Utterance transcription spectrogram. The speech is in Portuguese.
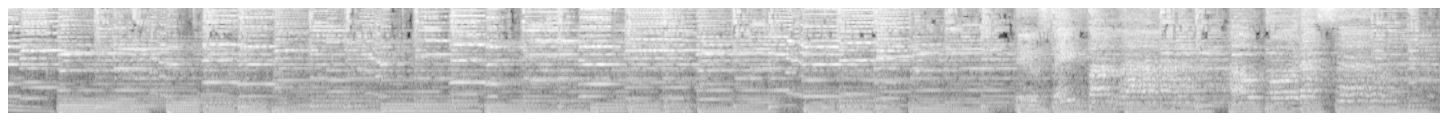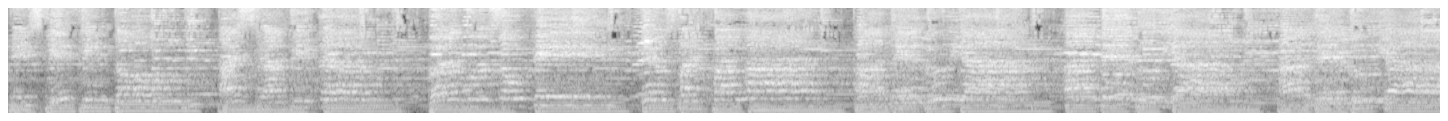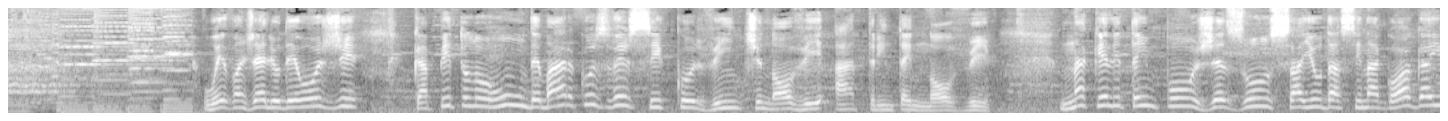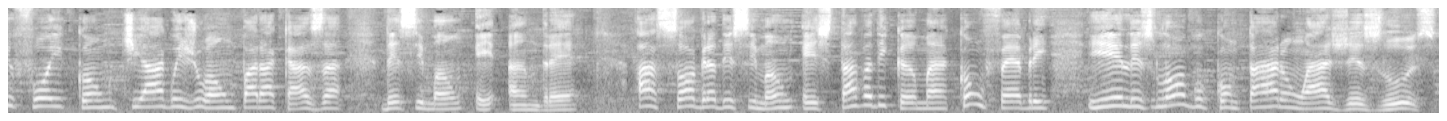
O Evangelho de hoje, capítulo 1 de Marcos, versículos 29 a 39. Naquele tempo, Jesus saiu da sinagoga e foi com Tiago e João para a casa de Simão e André. A sogra de Simão estava de cama com febre e eles logo contaram a Jesus.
